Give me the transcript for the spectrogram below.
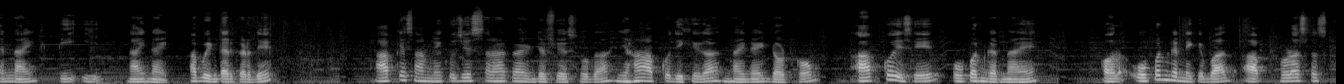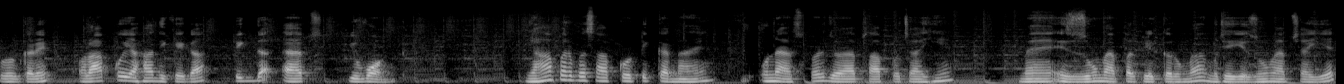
N I T E nine nine. अब इंटर कर दें। आपके सामने कुछ इस तरह का इंटरफेस होगा। यहाँ आपको दिखेगा नाइन नाइन डॉट कॉम। आपको इसे ओपन करना है और ओपन करने के बाद आप थोड़ा सा स्क्रॉल करें और आपको यहाँ दिखेगा pick the apps you want यहाँ पर बस आपको टिक करना है। उन ऐप्स पर जो ऐप्स आपको चाहिए। मैं इस जूम ऐप पर क्लिक करूँगा, मुझे ये जूम ऐप चाहिए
